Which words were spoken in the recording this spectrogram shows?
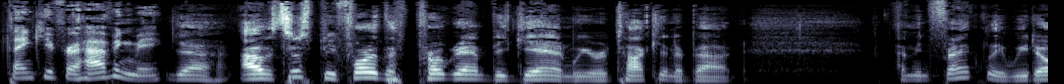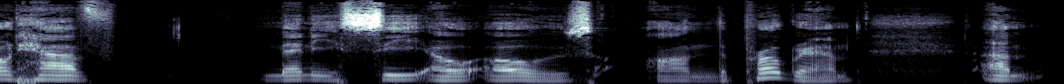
Thank you for having me. Yeah, I was just before the program began, we were talking about, I mean, frankly, we don't have many COOs on the program. Um,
